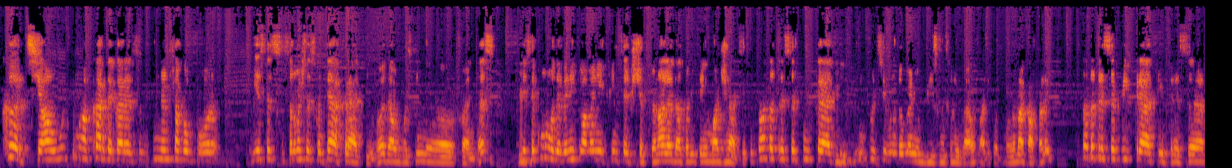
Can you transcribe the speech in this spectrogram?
cărți, au ultima carte care, nu știu dacă este, se numește Scânteia Creativă de Augustin uh, Fuentes este cum au devenit oamenii ființe excepționale datorită imaginației. Câteodată trebuie să fim creativi, inclusiv în domeniul business-ului meu, adică în lumea cafelei, câteodată trebuie să fii creativ, trebuie să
